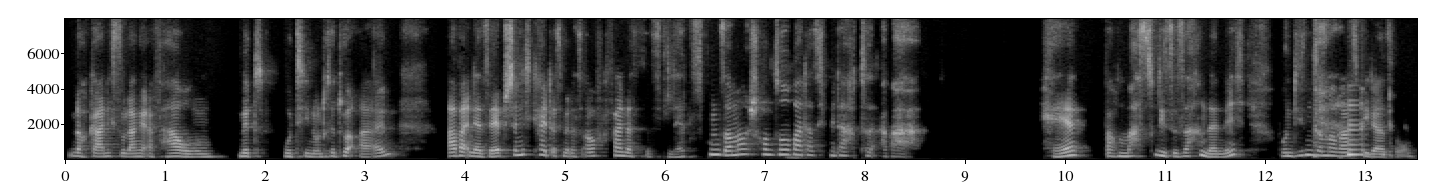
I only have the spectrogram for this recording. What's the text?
noch gar nicht so lange Erfahrung mit Routinen und Ritualen. Aber in der Selbstständigkeit ist mir das aufgefallen, dass es letzten Sommer schon so war, dass ich mir dachte, aber hä, warum machst du diese Sachen denn nicht? Und diesen Sommer war es wieder so.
